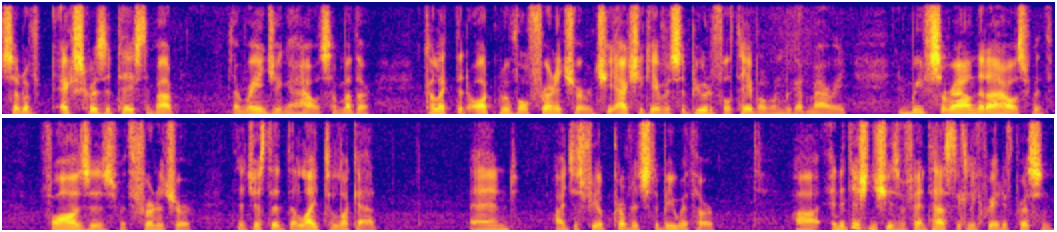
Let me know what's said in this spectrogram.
sort of exquisite taste about arranging a house. Her mother collected Art Nouveau furniture, and she actually gave us a beautiful table when we got married. And we've surrounded our house with vases, with furniture. They're just a delight to look at. And I just feel privileged to be with her. Uh, in addition, she's a fantastically creative person.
